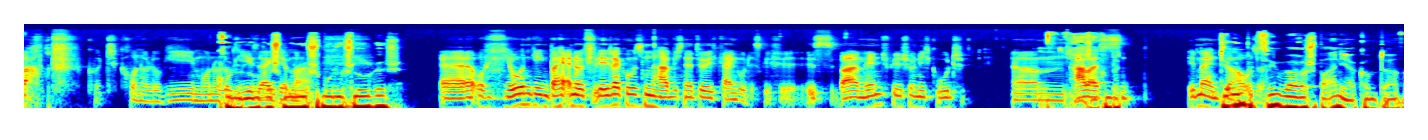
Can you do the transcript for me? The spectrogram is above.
Ach, pff, gut. Chronologie, Monologie, sage ich immer. Monologisch. Äh, Union gegen Bayern und Leverkusen habe ich natürlich kein gutes Gefühl. Es war im Hinspiel schon nicht gut. Ähm, ja, aber es ist immerhin zu Hause. Der unbezwingbare Spanier kommt da.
